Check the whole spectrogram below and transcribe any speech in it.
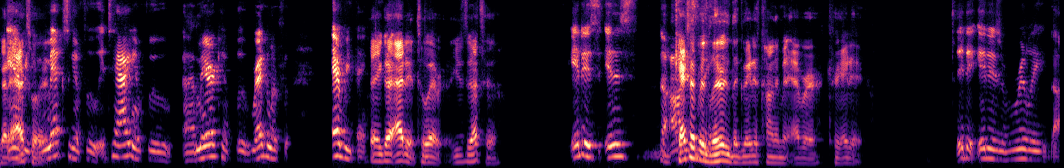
everything. Mexican food, Italian food, American food, regular food, everything. Yeah, you gotta add it to it. You just got to. It is. It is the ketchup is literally the greatest condiment ever created. it, it is really the,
